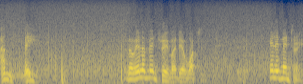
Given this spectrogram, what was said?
Amazing. No, elementary, my dear Watson. Elementary.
